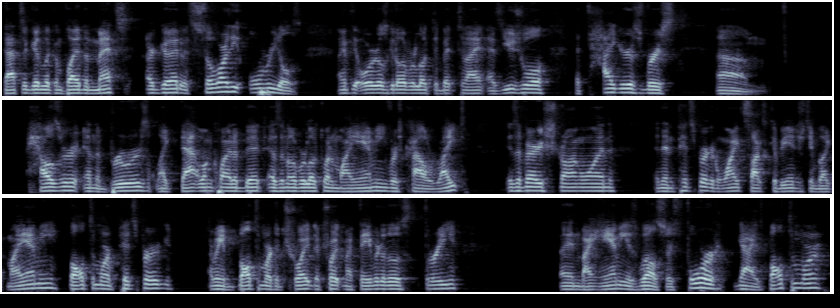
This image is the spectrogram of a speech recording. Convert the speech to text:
That's a good looking play. The Mets are good. So are the Orioles. I think the Orioles get overlooked a bit tonight, as usual. The Tigers versus um, Houser and the Brewers like that one quite a bit as an overlooked one. Miami versus Kyle Wright is a very strong one. And then Pittsburgh and White Sox could be interesting. But like Miami, Baltimore, Pittsburgh. I mean, Baltimore, Detroit. Detroit, my favorite of those three. And Miami as well. So there's four guys Baltimore,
